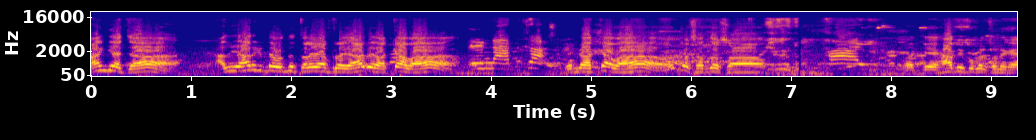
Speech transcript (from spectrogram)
வாங்கியாச்சா? அது யாருக்கிட்ட வந்து தலையாட்டுற? யாரு? அக்காவா? உங்க அக்காவா? ரொம்ப சந்தோஷம். ஓகே ஹாப்பி பொங்கல் சொல்லுங்க.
